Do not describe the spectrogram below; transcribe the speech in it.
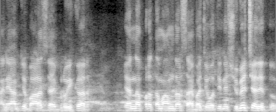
आणि आमचे बाळासाहेब रुईकर यांना प्रथम आमदार साहेबाच्या वतीने शुभेच्छा देतो.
